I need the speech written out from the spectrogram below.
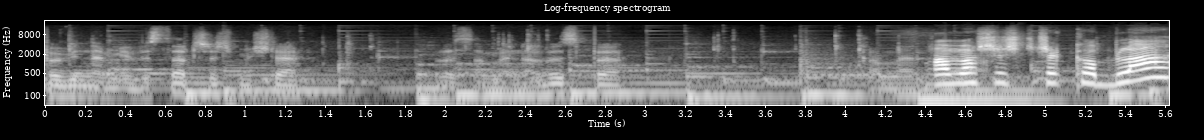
Powinno mi wystarczyć, myślę. Wracamy na wyspę. A masz jeszcze kobla?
